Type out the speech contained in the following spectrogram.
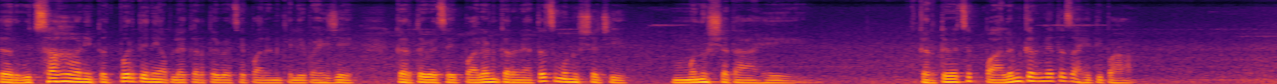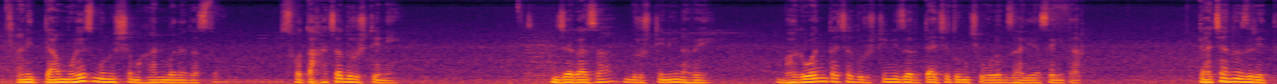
तर उत्साह आणि तत्परतेने आपल्या कर्तव्याचे पालन केले पाहिजे. कर्तव्याचे पालन करण्यातच मनुष्याची मनुष्यता आहे. कर्तव्याचे पालन करण्यातच आहे ती पहा. आणि त्यामुळेच मनुष्य महान बनत असतो. स्वतःच्या दृष्टीने. जगाचा दृष्टीने नव्हे भगवंताच्या दृष्टीने जर त्याची तुमची ओळख झाली असेल तर. त्याच्या नजरेत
